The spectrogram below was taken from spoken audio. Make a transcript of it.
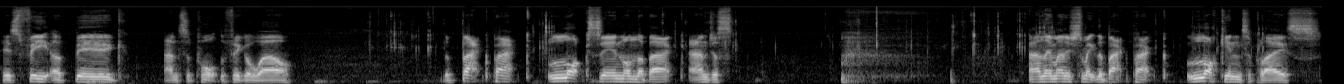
His feet are big and support the figure well. The backpack locks in on the back and just... And they managed to make the backpack lock into place.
